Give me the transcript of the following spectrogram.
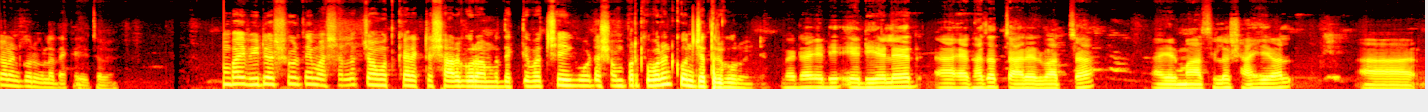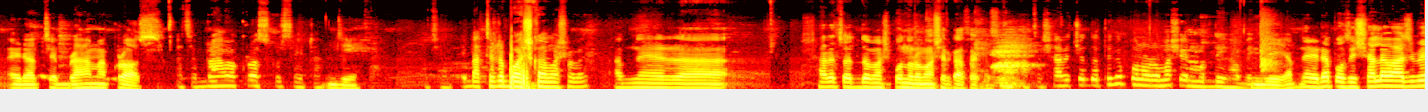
চলেন গরুগুলো দেখাই। চলেন। ভাই ভিডিওর শুরুতে মাশাআল্লাহ চমৎকার একটা সার গরু আমরা দেখতে পাচ্ছি। এই গরুটা সম্পর্কে বলেন কোন জাতের গরু এটা? এটা এডিএল এর এক হাজার চারের বাচ্চা। এর মা ছিল শাহিয়াল আর এটা হচ্ছে ব্রাহ্মা ক্রস। আচ্ছা ব্রাহ্মা ক্রস করছে এটা? জি। আচ্ছা এই বাচ্চাটার বয়স কয় মাস হবে? আপনার সাড়ে চোদ্দ মাস পনেরো মাসের কাছাকাছি। আচ্ছা সাড়ে চোদ্দ থেকে পনেরো মাস এর মধ্যেই হবে। জি আপনার এটা পঁচিশ সালেও আসবে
